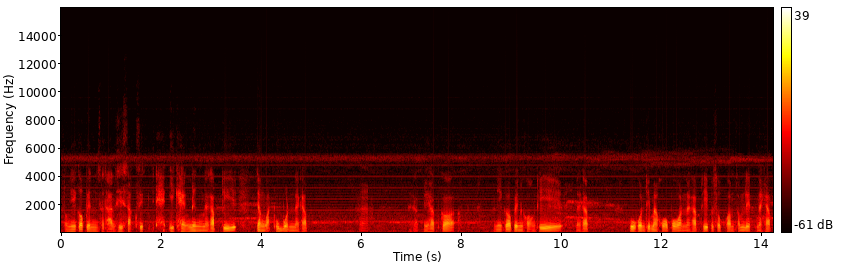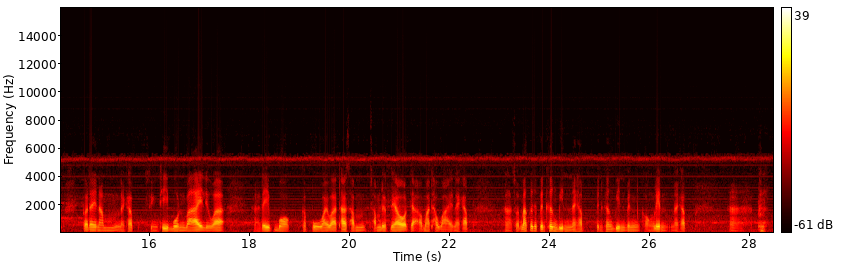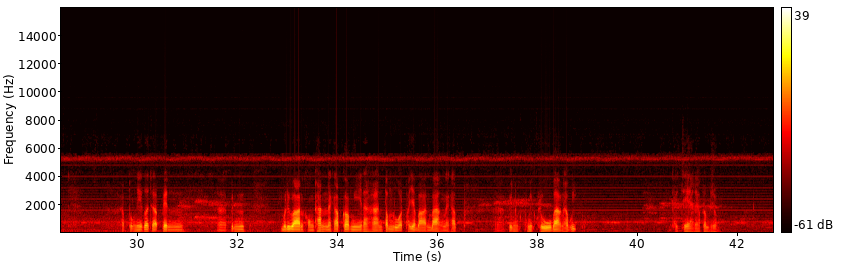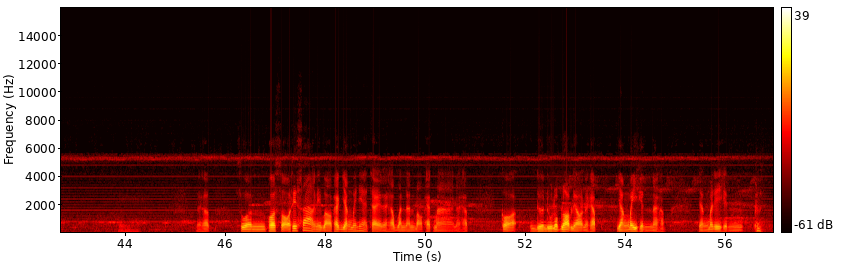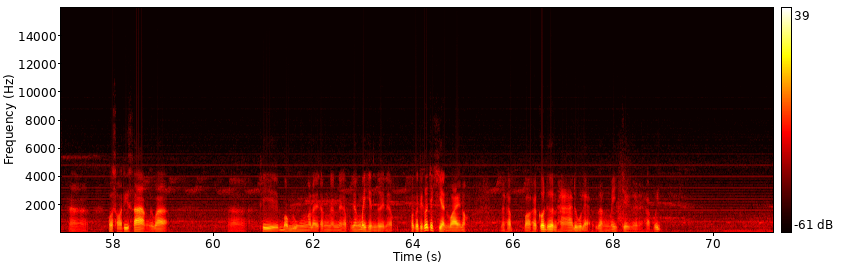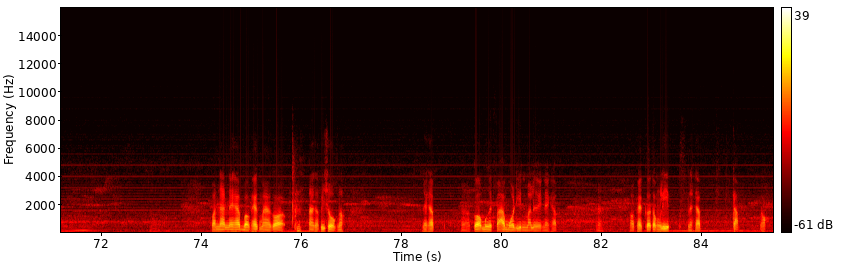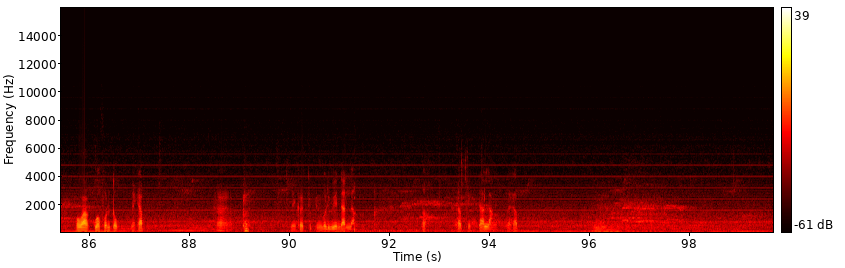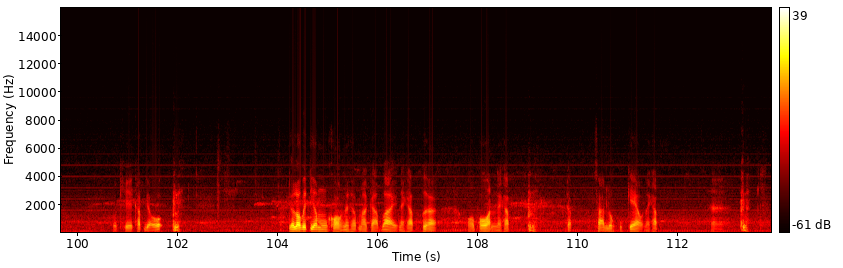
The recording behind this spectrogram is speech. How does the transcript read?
ตรงนี้ก็เป็นสถานที่ศักดิ์สิทธิ์ อีกแห่งหนึ่งนะครับที่จังหวัดอุบลนะครับอ่านะครับนี่ครับก็อันนี้ก็เป็นของที่นะครับผู้คนที่มาขอพรนะครับที่ประสบความสำเร็จนะครับ ก็ได้นำนะครับสิ่งที่บนไว้หรือว่าอ่าได้บอกกับปู่ไว้ว่าถ้าทำสำเร็จแล้วจะเอามาถวายนะครับอ่าส่วนมากก็จะเป็นเครื่องบินนะครับ เป็นเครื่องบินเป็นของเล่นนะครับอ่าครับตรงนี้ก็จะเป็นอ่า เป็นบริวารของท่านนะครับ ก็มีทหารตำรวจพยาบาลบ้างนะครับเป็นมีครูบ้างนะครับ อุ๊ยไก่แจ้นะครับท่านผู้ชมนะครับ ส่วนพศที่สร้างนี่บ่าวแพ็กยังไม่แน่ใจนะครับ วันนั้นบ่าวแพ็กมานะครับ ก็เดินดูรอบๆแล้วนะครับ ยังไม่เห็นนะครับ ยังไม่ได้เห็นพศที่สร้างหรือว่า ที่บำรุงอะไรทั้งนั้นนะครับ ยังไม่เห็นเลยนะครับ ปกติก็จะเขียนไว้เนาะนะครับบ่าวแพ็กก็เดินหาดูแหละยังไม่เจอนะครับเฮ้ยวันนั้นนะครับบ่าวแพ็กมาก็มากับพี่โชคเนาะนะครับก็มืดฟ้ามัวดินมาเลยนะครับบ่าวแพ็กก็ต้องรีบนะครับกลับเนาะเพราะว่ากลัวฝนตกนะครับอ่า นี่ก็จะเป็นบริเวณด้านหลังนะครับด้านหลังนะครับโอเคครับเดี๋ยว เดี๋ยวเราไปเตรียมของนะครับมากราบไหว้นะครับ เพื่อขอพรนะครับ กับสารหลวงปู่แก้วนะครับ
